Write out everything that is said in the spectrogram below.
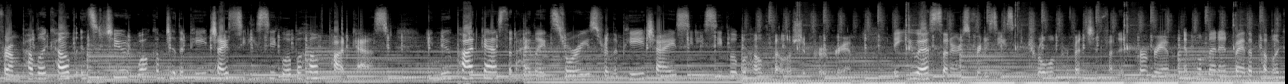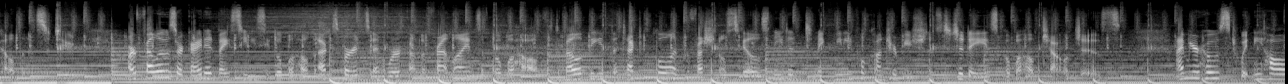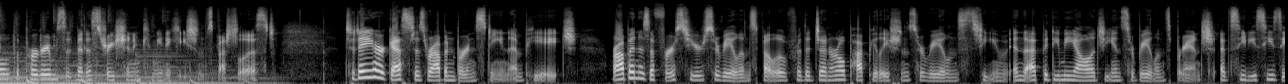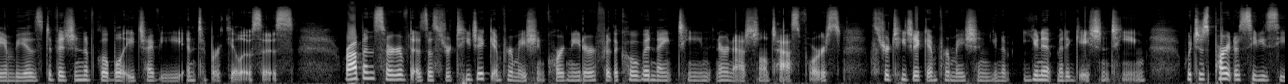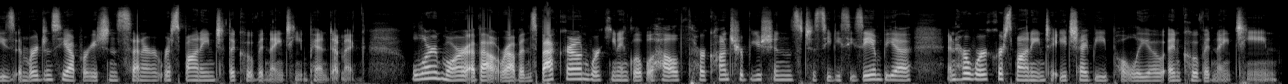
From Public Health Institute, welcome to the PHI CDC Global Health Podcast, a new podcast that highlights stories from the PHI CDC Global Health Fellowship Program, a U.S. Centers for Disease Control and Prevention funded program implemented by the Public Health Institute. Our fellows are guided by CDC Global Health experts and work on the front lines of global health, developing the technical and professional skills needed to make meaningful contributions to today's global health challenges. I'm your host, Whitney Hall, the program's Administration and Communication Specialist. Today, our guest is Robin Bernstein, MPH. Robin is a first year surveillance fellow for the General Population Surveillance Team in the Epidemiology and Surveillance Branch at CDC Zambia's Division of Global HIV and Tuberculosis. Robin served as a Strategic Information Coordinator for the COVID 19 International Task Force Strategic Information Unit, Unit, Mitigation Team, which is part of CDC's Emergency Operations Center responding to the COVID 19 pandemic. Learn more about Robin's background working in global health, her contributions to CDC Zambia, and her work responding to HIV, polio, and COVID 19.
